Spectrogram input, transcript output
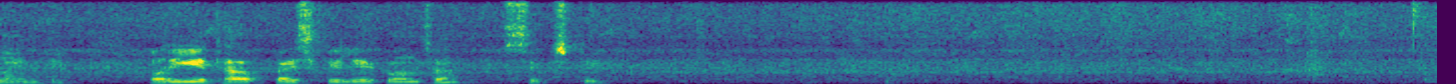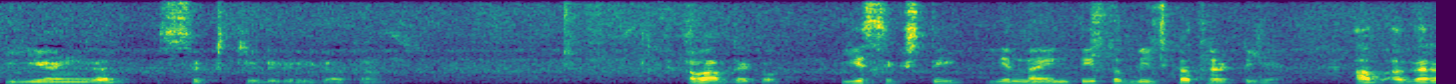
नाइन्टी और ये था आपका इसके लिए कौन सा सिक्सटी ये एंगल सिक्सटी डिग्री का था अब आप देखो ये सिक्सटी ये नाइन्टी तो बीच का थर्टी है अब अगर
